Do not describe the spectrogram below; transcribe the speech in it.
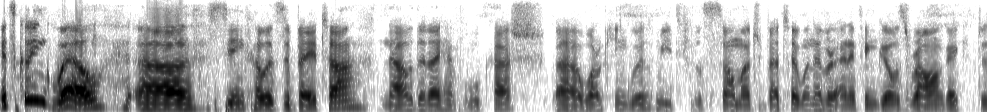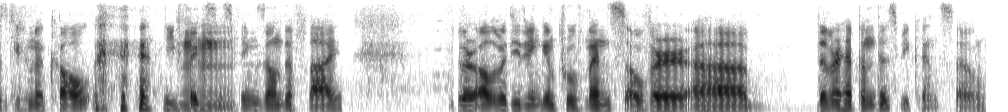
It's going well. Uh, seeing how it's a beta, now that I have Łukasz uh, working with me, it feels so much better. Whenever anything goes wrong, I can just give him a call. he fixes Mhm. things on the fly. We are already doing improvements over uh, whatever happened this weekend, so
